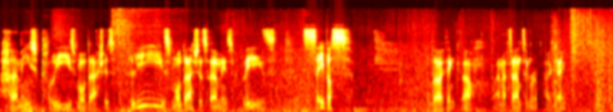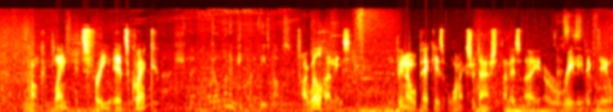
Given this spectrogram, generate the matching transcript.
Hermes, please more dashes. Please more dashes, Hermes. Please. Save us. Although I think... Oh, and a fountain room. Okay. Can't complain. It's free. It's quick. But go on and pick one of these bots. I will, Hermes. And the boon I will pick is one extra dash. That is a really big deal.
